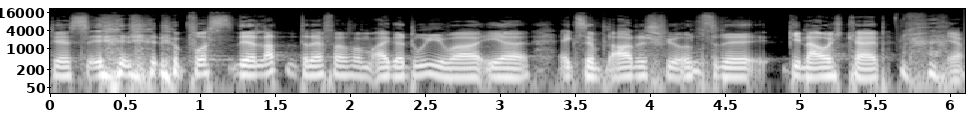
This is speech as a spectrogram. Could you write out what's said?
das, der, Post, der Lattentreffer vom Al-Gadoui war eher exemplarisch für unsere Genauigkeit. Ja.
